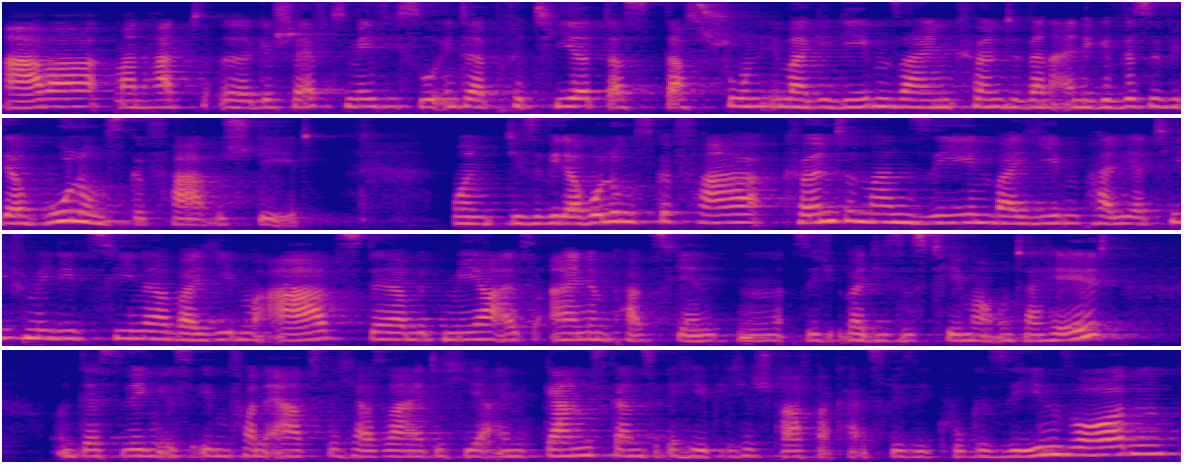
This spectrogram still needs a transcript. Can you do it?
Aber man hat äh, geschäftsmäßig so interpretiert, dass das schon immer gegeben sein könnte, wenn eine gewisse Wiederholungsgefahr besteht. Und diese Wiederholungsgefahr könnte man sehen bei jedem Palliativmediziner, bei jedem Arzt, der mit mehr als einem Patienten sich über dieses Thema unterhält. Und deswegen ist eben von ärztlicher Seite hier ein ganz, ganz erhebliches Strafbarkeitsrisiko gesehen worden,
